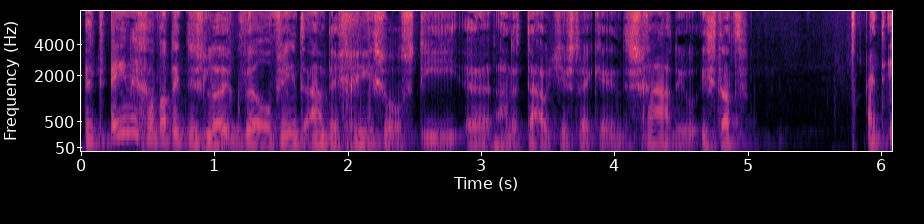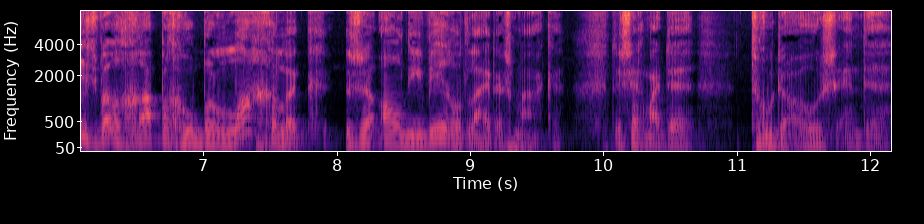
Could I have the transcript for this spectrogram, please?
het, enige wat ik dus leuk wel vind aan de griezels die uh, aan de touwtjes trekken in de schaduw, is dat het is wel grappig hoe belachelijk ze al die wereldleiders maken. Dus zeg maar de Trudeau's en de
